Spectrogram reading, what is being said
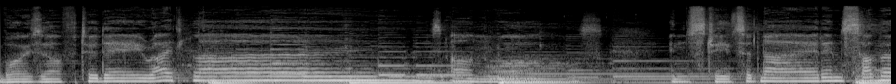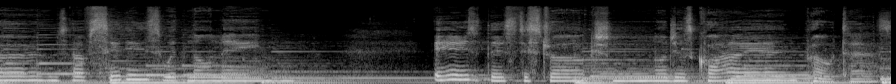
Boys of today write lines on walls In streets at night, in suburbs of cities with no name Is this destruction or just quiet protests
